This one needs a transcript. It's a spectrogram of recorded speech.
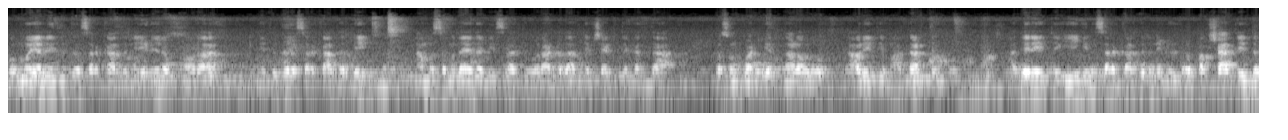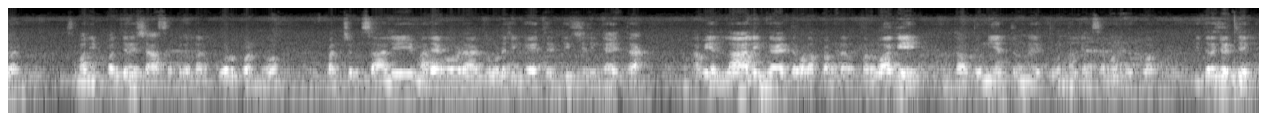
ಬೊಮ್ಮಯ್ಯ ನೇತೃತ್ವದ ಸರ್ಕಾರದಲ್ಲಿ, ಯಡಿಯೂರಪ್ಪನವರ ನೇತೃತ್ವದ ಸರ್ಕಾರದಲ್ಲಿ, ನಮ್ಮ ಸಮುದಾಯದ ಮೀಸಲಾತಿ ಹೋರಾಟದ ಅಧ್ಯಕ್ಷ ಆಗಿರ್ತಕ್ಕಂಥ ಬಸವನಪಾಟಿ ಯತ್ನಾಳ್ ಅವರು ಯಾವ ರೀತಿ ಮಾತಾಡ್ತಿದ್ರು, ಅದೇ ರೀತಿ ಈಗಿನ ಸರ್ಕಾರದಲ್ಲಿ ನೀವೆಲ್ಲರೂ ಪಕ್ಷಾತೀತವಾಗಿ ಸುಮಾರು ಇಪ್ಪತ್ತು ಜನ ಶಾಸಕರೆಲ್ಲ ಕೂಡಿಕೊಂಡು ಪಂಚಮಸಾಲಿ, ಮಲೆಗೌಡ ಗೌಡ ಲಿಂಗಾಯತ ದೀಕ್ಷ ಲಿಂಗಾಯತ ಅವು ಎಲ್ಲ ಲಿಂಗಾಯತ ಒಳಪಂಗಡ ಪರವಾಗಿ ತಾವು ಧ್ವನಿ ಎತ್ತವನ್ನು ಎತ್ತುವಂಥ ಕೆಲಸ ಮಾಡಬೇಕು. ಇದರ ಜೊತೆಯಲ್ಲಿ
